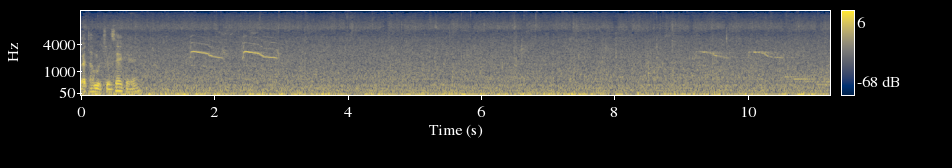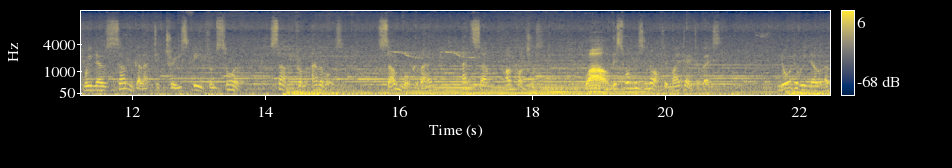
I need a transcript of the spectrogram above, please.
메타물질 3개 We know some galactic trees feed from soil, some from animals. Some walk around, and some are conscious. 와우 This one is not in my database. Nor do we know of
